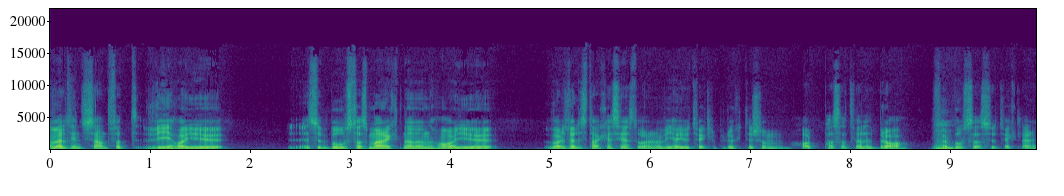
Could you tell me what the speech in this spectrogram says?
väldigt intressant för att vi har ju, alltså bostadsmarknaden har ju varit väldigt stark här senaste åren och vi har ju utvecklat produkter som har passat väldigt bra för Mm. bostadsutvecklare.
